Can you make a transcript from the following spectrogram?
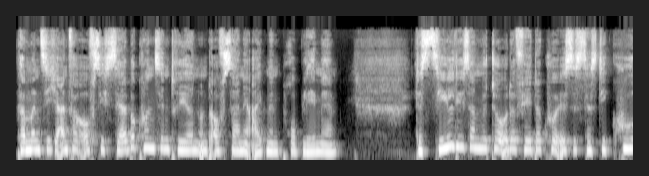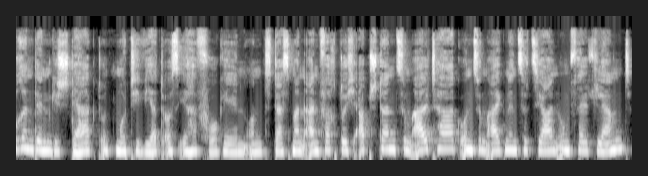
kann man sich einfach auf sich selber konzentrieren und auf seine eigenen Probleme. Das Ziel dieser Mütter- oder Väterkur ist es, dass die Kurenden gestärkt und motiviert aus ihr hervorgehen und dass man einfach durch Abstand zum Alltag und zum eigenen sozialen Umfeld lernt,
